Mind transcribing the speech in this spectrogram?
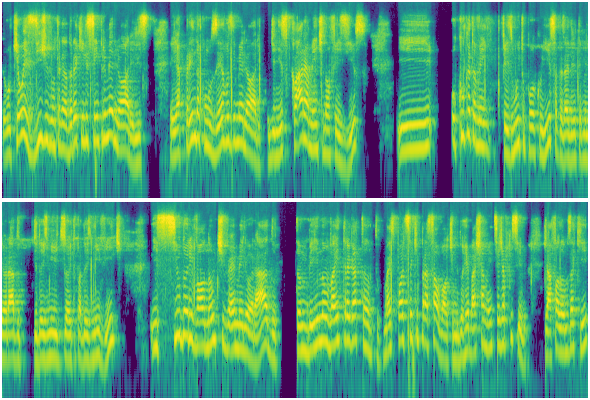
o que eu exijo de um treinador é que ele sempre melhore, ele, ele aprenda com os erros e melhore. O Diniz claramente não fez isso. E o Cuca também fez muito pouco isso, apesar de ele ter melhorado de 2018 para 2020. E se o Dorival não tiver melhorado, também não vai entregar tanto. Mas pode ser que para salvar o time do rebaixamento seja possível. Já falamos aqui,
